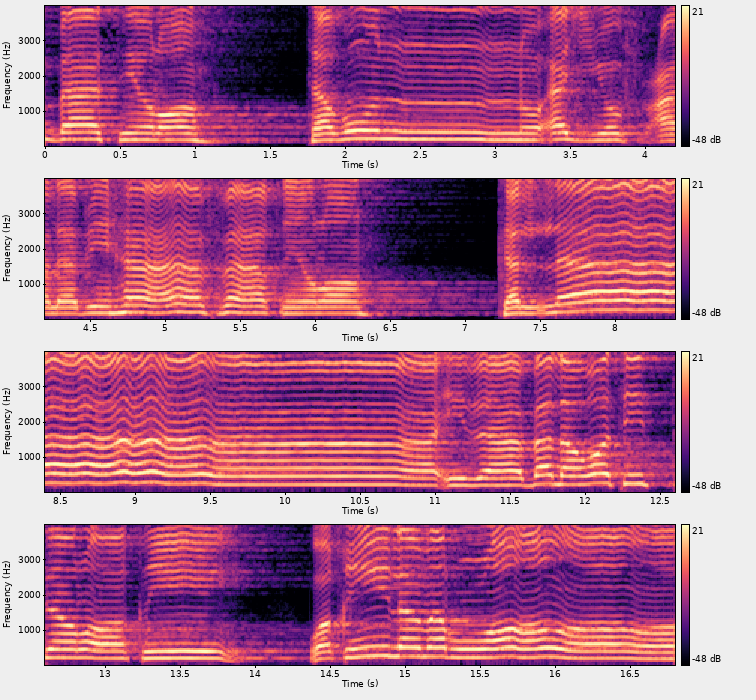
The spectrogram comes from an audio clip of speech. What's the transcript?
باسرة تظن أن يفعل بها فاقرة كلا إذا بلغت التراقي وقيل من راق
